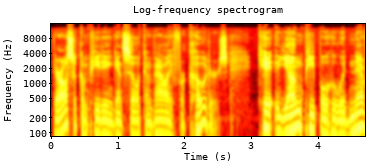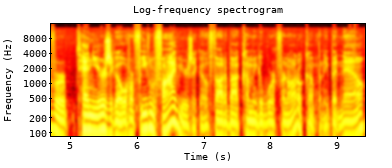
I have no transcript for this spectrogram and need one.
they're also competing against Silicon Valley for coders. young people who would never 10 years ago or even five years ago have thought about coming to work for an auto company, but now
